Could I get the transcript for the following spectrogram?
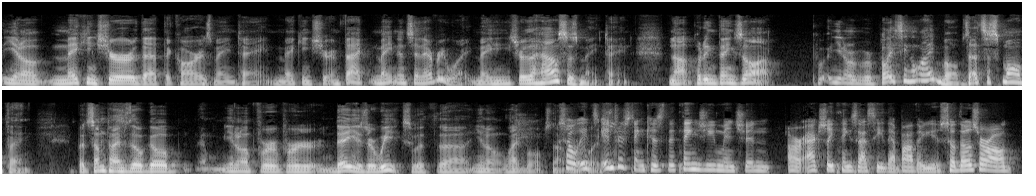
you know, making sure that the car is maintained, making sure, in fact, maintenance in every way, making sure the house is maintained, not putting things off. You know, replacing light bulbs, that's a small thing but sometimes they'll go, you know, for, for days or weeks with, uh, you know, light bulbs. so replaced. it's interesting because the things you mentioned are actually things I see that bother you. So those are all,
